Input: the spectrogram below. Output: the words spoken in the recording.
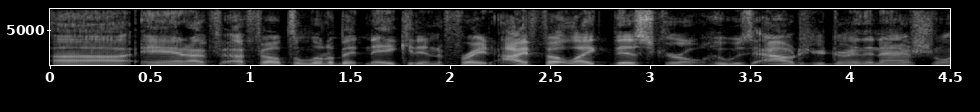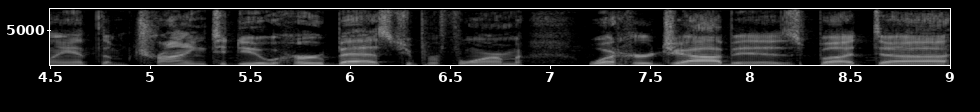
uh, and I, I felt a little bit naked and afraid. I felt like this girl who was out here during the national anthem, trying to do her best to perform what her job is, but. Uh,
